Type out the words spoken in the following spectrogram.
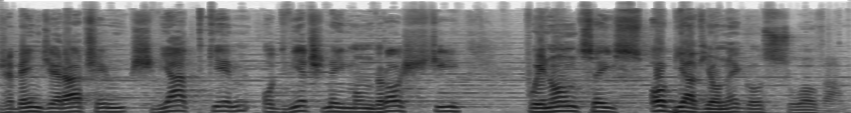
że będzie raczym świadkiem odwiecznej mądrości płynącej z objawionego słowa.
